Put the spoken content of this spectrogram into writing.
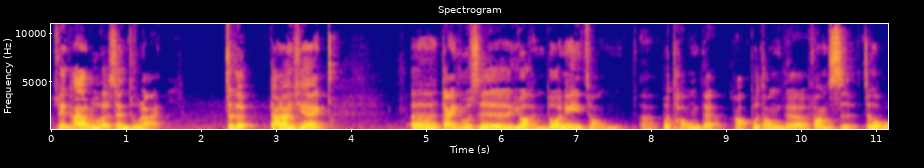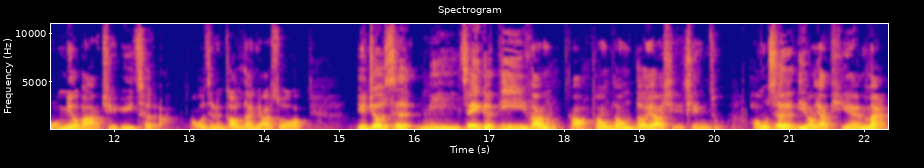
所以他要如何生出来？这个当然现在，呃，歹徒是有很多那种呃不同的啊不同的方式，这个我没有办法去预测啦啊，我只能告诉大家说，也就是你这个地方啊，通通都要写清楚，红色的地方要填满。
